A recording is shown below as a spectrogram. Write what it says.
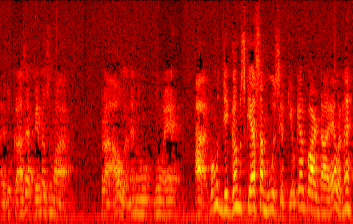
Mas no caso é apenas uma para aula, né? não, não é. Ah, vamos, digamos que é essa música aqui, eu quero guardar ela, né?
